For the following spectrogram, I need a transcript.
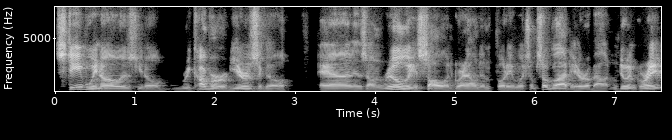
Steve, we know, is, you know, recovered years ago and is on really solid ground and footing, which I'm so glad to hear about and doing great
